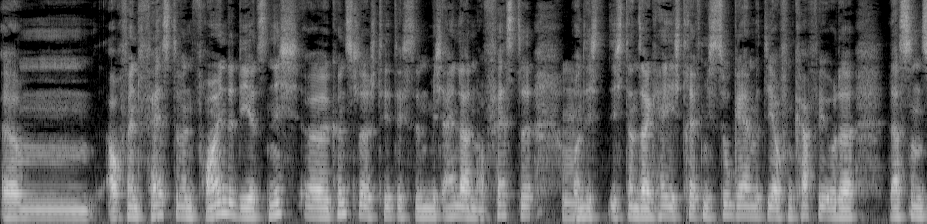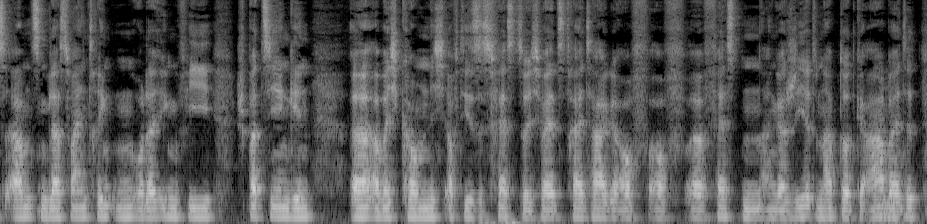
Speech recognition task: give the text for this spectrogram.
ähm, auch wenn Feste, wenn Freunde, die jetzt nicht äh, künstlerisch tätig sind, mich einladen auf Feste mhm. und ich, ich dann sage, hey, ich treffe mich so gern mit dir auf einen Kaffee oder lass uns abends ein Glas Wein trinken oder irgendwie spazieren gehen, äh, aber ich komme nicht auf dieses Fest. So, ich war jetzt drei Tage auf, auf äh, Festen engagiert und habe dort gearbeitet. Mhm.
